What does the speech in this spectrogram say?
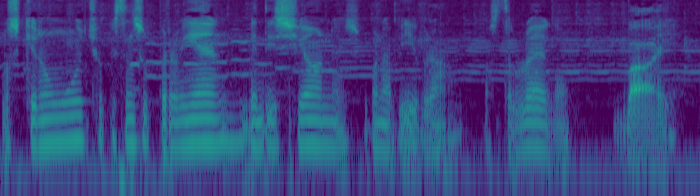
Los quiero mucho, que estén súper bien. Bendiciones, buena vibra. Hasta luego. Bye.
